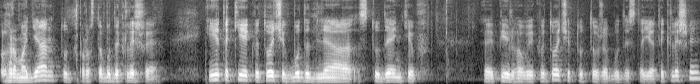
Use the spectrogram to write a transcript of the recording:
громадян, тут просто буде кліше. І такий квиточок буде для студентів, пільговий квиточок, тут вже буде стояти кліше,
